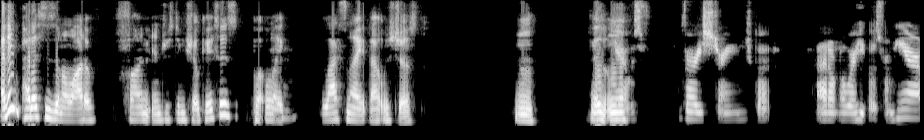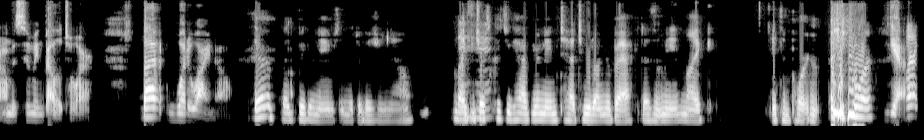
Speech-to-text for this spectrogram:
I think Pettis is in a lot of fun, interesting showcases, but, like, Mhm. last night, that was just. Mm. It was, mm. yeah, it was very strange, but I don't know where he goes from here. I'm assuming Bellator. But what do I know? There are like bigger names in the division now. Like Mhm. just because you have your name tattooed on your back doesn't mean like it's important anymore. Yeah. Like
